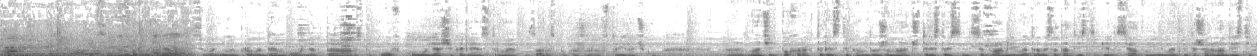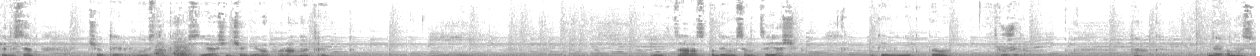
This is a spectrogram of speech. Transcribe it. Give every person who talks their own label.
Speaker 1: Всім доброго дня. Сьогодні ми проведемо огляд та розпаковку ящика для інструментів. Зараз покажу його сторіночку. Е, Значить, по характеристикам довжина 482 мм, висота 250 мм та ширина 254 Ось такий ось ящичок, його параметри. І зараз подивимося на цей ящик, який мені купила дружина. Так. Дивимось.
